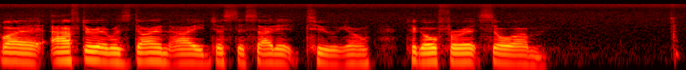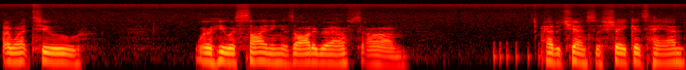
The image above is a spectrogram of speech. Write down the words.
but after it was done, I just decided to, you know, to go for it. So um, I went to where he was signing his autographs. Um, had a chance to shake his hand.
